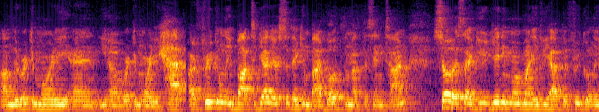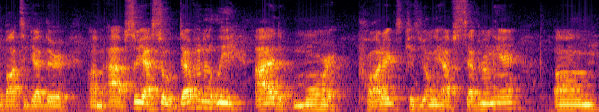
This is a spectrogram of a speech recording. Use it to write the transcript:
um, the Rick and Morty and you know Rick and Morty hat are frequently bought together, so they can buy both of them at the same time. So it's like you're getting more money if you have the frequently bought together um, app. So yeah, so definitely add more products because you only have seven on here. Um,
